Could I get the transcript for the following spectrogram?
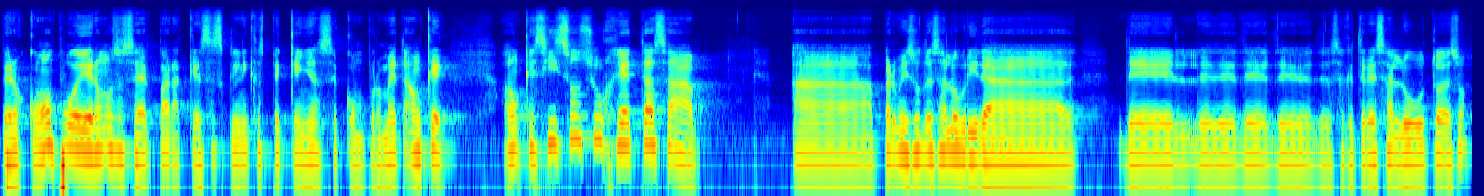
Pero ¿cómo pudiéramos hacer para que esas clínicas pequeñas se comprometan? Aunque, aunque sí son sujetas a, a permisos de salubridad, de, de, de- de- Secretaría de Salud, todo eso.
